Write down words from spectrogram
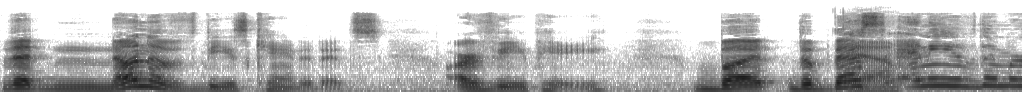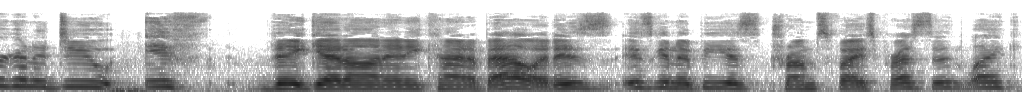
that none of these candidates are VP. But the best Yeah. any of them are going to do if they get on any kind of ballot is is going to be as Trump's vice president. Like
